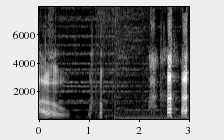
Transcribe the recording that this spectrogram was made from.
Oh.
